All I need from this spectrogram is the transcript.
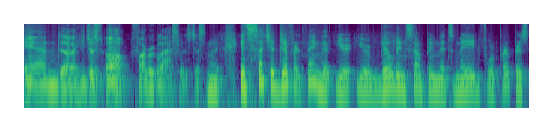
and uh, he just oh fiberglass was just right. It's such a different thing that you're you're building something that's made for purpose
